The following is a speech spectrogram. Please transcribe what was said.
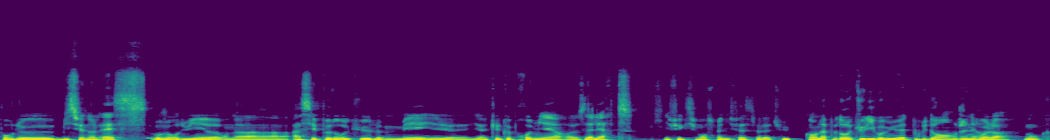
Pour le bisphénol S, aujourd'hui, on a assez peu de recul, mais il y a quelques premières alertes qui effectivement se manifestent là-dessus. Quand on a peu de recul, il vaut mieux être prudent en général. Voilà, donc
